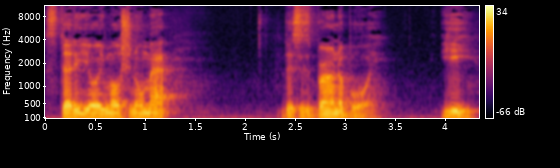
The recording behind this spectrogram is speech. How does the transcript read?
study your emotional map. This is Burna Boy. Yee.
